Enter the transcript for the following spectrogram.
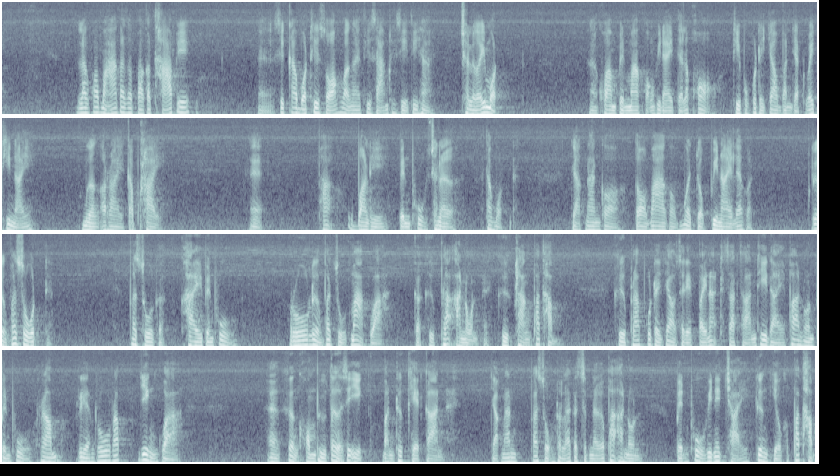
แล้วพระมหากัสปะก็ถามเองสิกขาบทที่สองว่าไงที่สามที่สี่ที่ห้าเฉลยหมด ความเป็นมาของวินัยแต่ละข้อที่พระพุทธเจ้าบัญญัติไว้ที่ไหน เมืองอะไรกับใคร พระอุบาลีเป็นผู้เสนอทั้งหมด จากนั้นก็ต่อมาก็เมื่อจบวินัยแล้วก็ เรื่องพระสูตร พระสูตรก็ใครเป็นผู้ รู้เรื่องพระสูตรมากกว่า ก็คือพระอานนท์คือคลังพระธรรม คือพระพุทธเจ้าเสด็จไปณสถานที่ใด พระอานนท์เป็นผู้รำเรียนรู้รับยิ่งกว่าเครื่องคอมพิวเตอร์ซะอีกบันทึกเหตุการณ์ จากนั้นพระสงฆ์ทั้งหลายก็เสนอพระอานนท์เป็นผู้วินิจฉัยเรื่องเกี่ยวกับพระธรรม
